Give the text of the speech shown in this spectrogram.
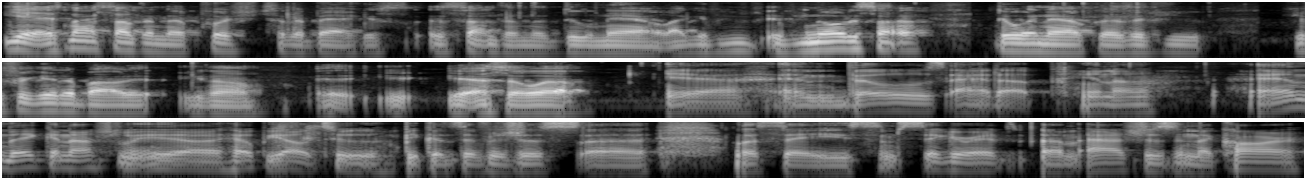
Yeah, it's not something to push to the back. It's it's something to do now. Like if you if you notice something, do it now. Because if you if you forget about it, you know, it, you're SOL. Yeah, and those add up. You know and they can actually uh, help you out too because if it's just uh, let's say some cigarette um, ashes in the car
